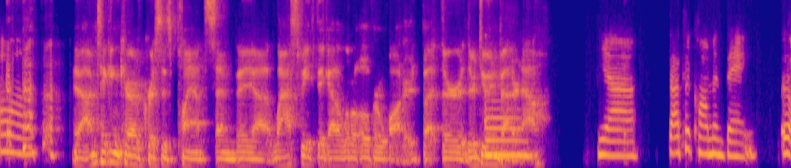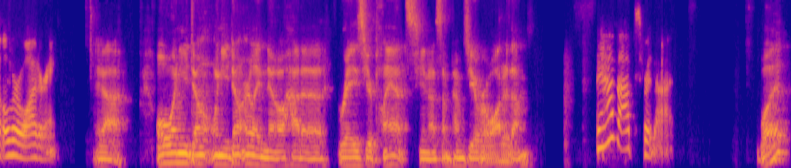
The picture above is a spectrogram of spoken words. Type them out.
Oh, yeah, I'm taking care of Chris's plants, and they uh, last week they got a little overwatered, but they're they're doing better Oh. now. yeah. That's a common thing. The overwatering. Yeah. Well, when you don't when you don't really know how to raise your plants, you know, sometimes you overwater them. They have apps for that. What?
